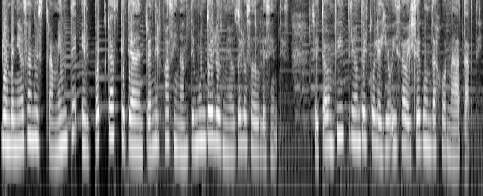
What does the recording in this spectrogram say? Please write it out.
Bienvenidos a Nuestra Mente, el podcast que te adentra en el fascinante mundo de los miedos de los adolescentes. Soy tu anfitrión del Colegio Isabel II Jornada Tarde.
